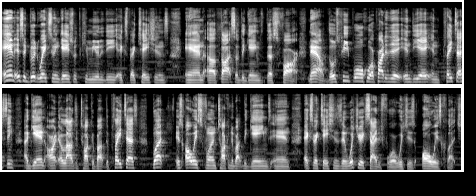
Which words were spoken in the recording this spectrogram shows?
and it's a good way to engage with the community expectations and uh, thoughts of the game thus far. Now, those people who are part of the NDA in playtesting, again, aren't allowed to talk about the playtest, but it's always fun talking about the games and expectations and what you're excited for, which is always clutch.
